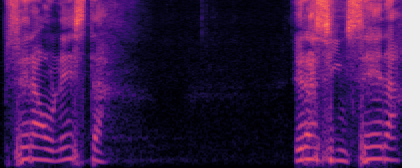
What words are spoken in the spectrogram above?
pues era honesta, era sincera.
